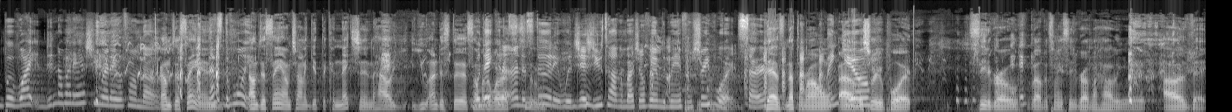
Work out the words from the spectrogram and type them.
But why didn't nobody ask you where they were from though? I'm just saying. That's the point. I'm just saying. I'm trying to get the connection. How you understood some well, of they the could words have understood it with just you talking about your family being from Shreveport, sir. too. There's nothing wrong Thank uh, you. with Shreveport, Cedar Grove, well between Cedar Grove and Hollywood, all day.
